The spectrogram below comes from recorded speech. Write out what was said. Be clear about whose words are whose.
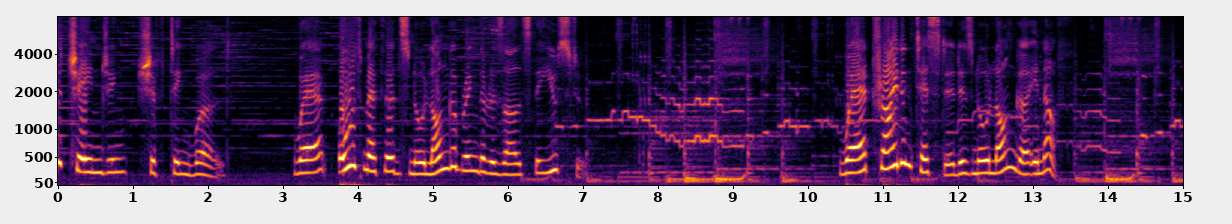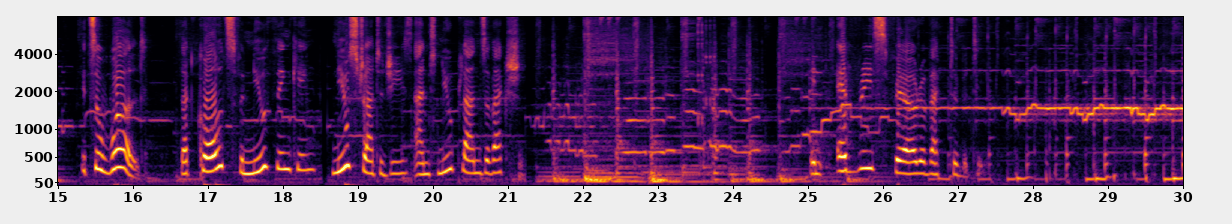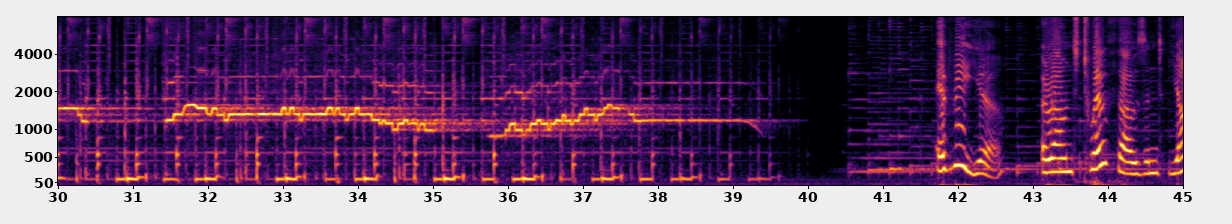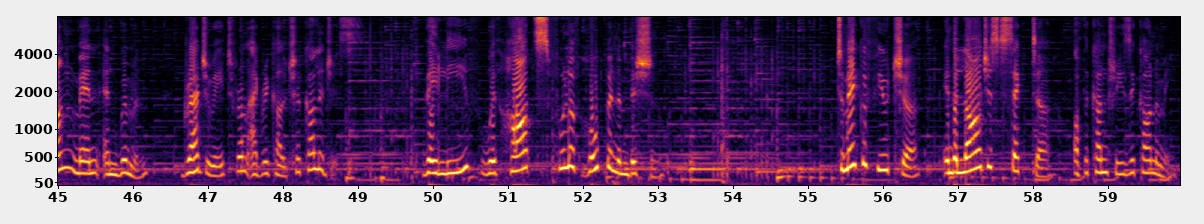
Speaker 1: It's a changing, shifting world where old methods no longer bring the results they used to. Where tried and tested is no longer enough. It's a world that calls for new thinking, new strategies, and new plans of action. In every sphere of activity. Every year, around 12,000 young men and women graduate from agriculture colleges. They leave with hearts full of hope and ambition to make a future in the largest sector of the country's economy.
